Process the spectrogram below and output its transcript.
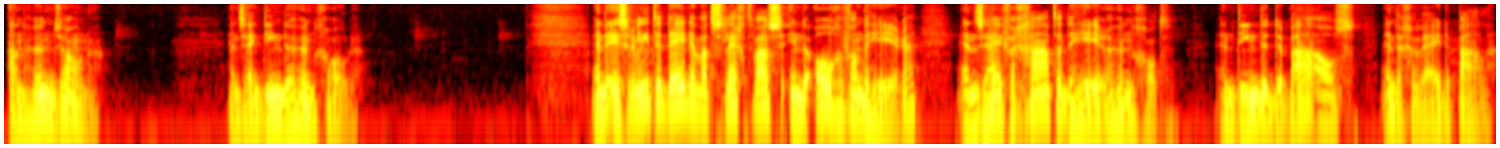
aan hun zonen. En zij dienden hun goden. En de Israëlieten deden wat slecht was in de ogen van de Heere, en zij vergaten de Heere hun God, en dienden de Baals en de gewijde palen.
